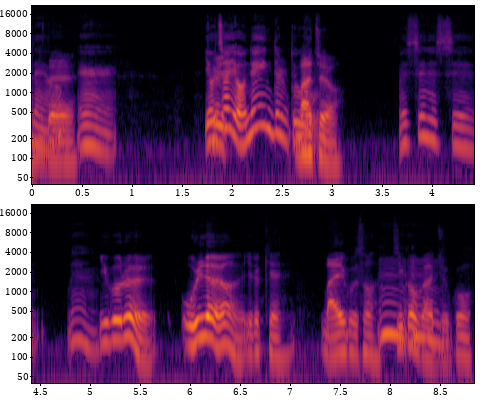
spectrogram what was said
그러네요. 네. 예. 여자 연예인들도 맞아요. SNS에 네. 이거를 올려요. 이렇게 말고서 음, 찍어가지고.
